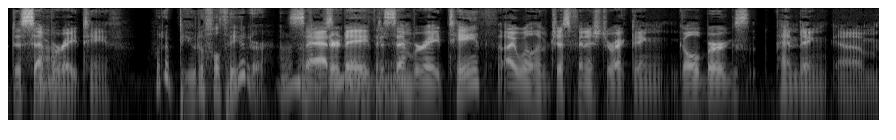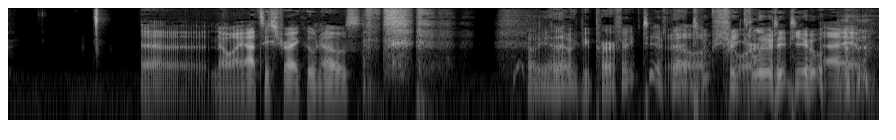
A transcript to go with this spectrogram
December Oh. 18th. What a beautiful theater. I don't know if I've seen Saturday. December 18th, I will have just finished directing Goldberg's pending um uh no IATSE strike, who knows? Oh yeah, that would be perfect if oh, that sure. precluded you. I am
